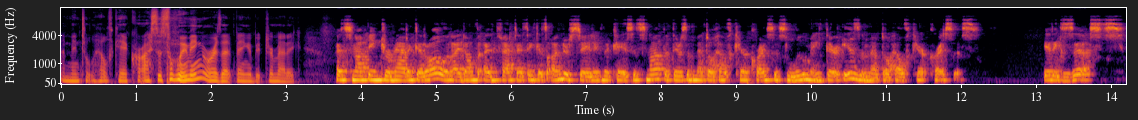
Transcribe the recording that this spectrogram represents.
a mental health care crisis looming, or is that being a bit dramatic? It's not being dramatic at all, and I don't. In fact, I think it's understating the case. It's not that there's a mental health care crisis looming. There is a mental health care crisis. It exists.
